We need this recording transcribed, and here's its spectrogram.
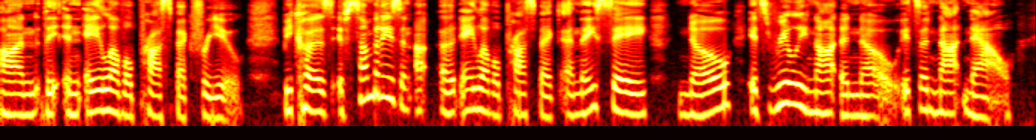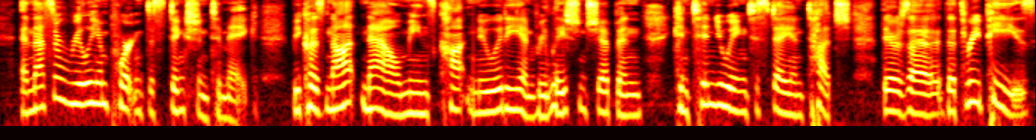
on the an A level prospect for you. Because if somebody's an, uh, an A level prospect and they say no, it's really not a no. It's a not now. And that's a really important distinction to make because not now means continuity and relationship and continuing to stay in touch. There's a, the three P's,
